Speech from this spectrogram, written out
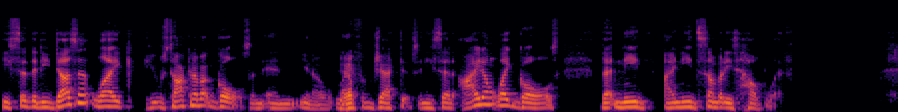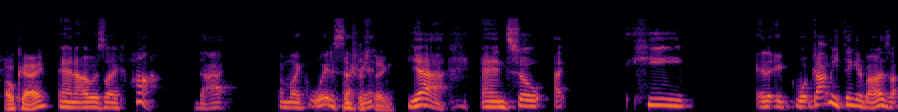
He said that he doesn't like. He was talking about goals and and you know Yep. life objectives, and he said I don't like goals that need I need somebody's help with. Okay, And I was like, huh, that I'm like, wait a second. interesting. Yeah. And so I, he, and it, what got me thinking about is, uh,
